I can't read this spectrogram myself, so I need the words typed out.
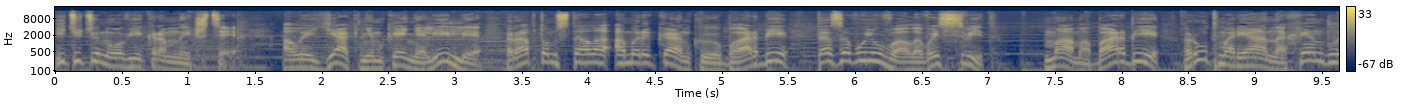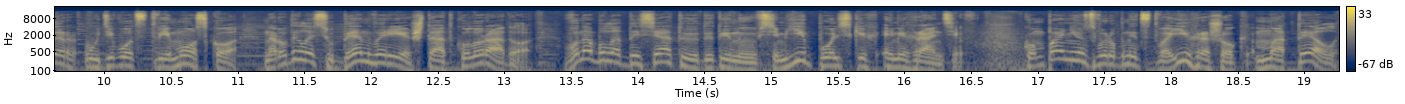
і тютюновій крамничці. Але як німкеня Ліллі раптом стала американкою Барбі та завоювала весь світ. Мама Барбі Рут Маріанна Хендлер у дівоцтві Моско народилась у Денвері, штат Колорадо. Вона була десятою дитиною в сім'ї польських емігрантів. Компанію з виробництва іграшок Mattel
